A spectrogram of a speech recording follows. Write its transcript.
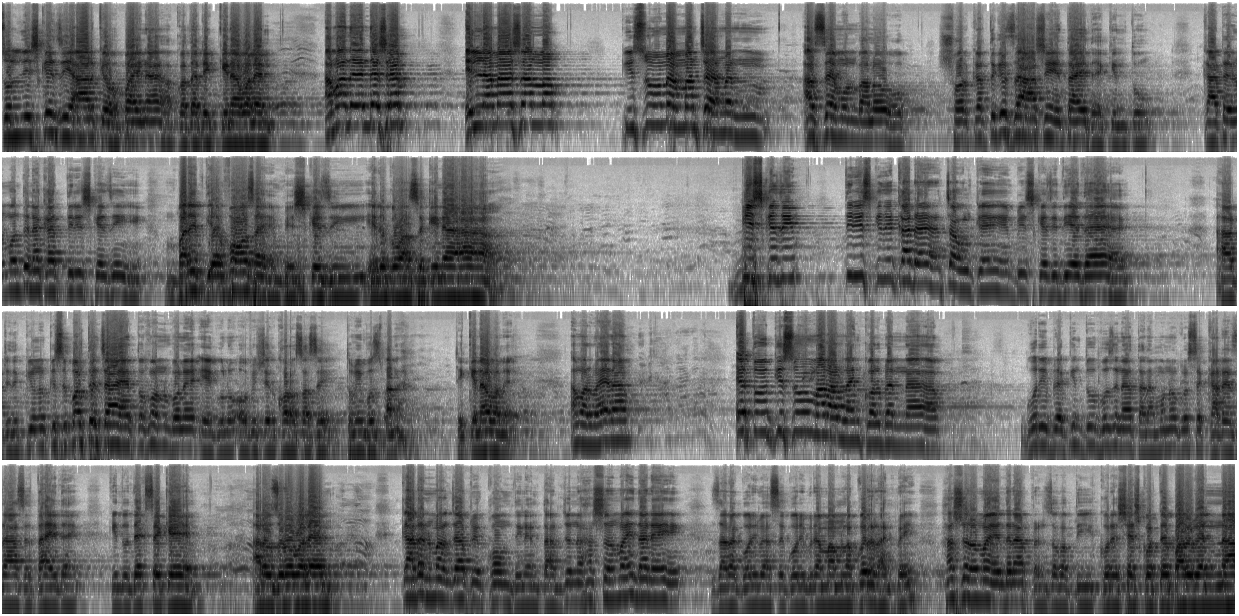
চল্লিশ কেজি আর কেউ পায় না, কথা ঠিক কিনা বলেন? আমাদের দেশে কিছু মেম্বার চেয়ারম্যান আছে এমন ভালো, সরকার থেকে যা আসে তাই দেয়, কিন্তু কাঠের মধ্যে লেখা তিরিশ কেজি বাড়ির গিয়ে পাওয়া যায় বিশ কেজি, এরকম আছে কিনা? বিশ কেজি, তিরিশ কেজি কাটে, চাউলকে বিশ কেজি দিয়ে দেয়। আর যদি কোনো কিছু বলতে চায়, তখন বলে, এগুলো অফিসের খরচ আছে, তুমি বুঝবা না। ঠিক কিনা বলে? আমার ভাইরা এত কিছু মারার লাইন করবেন না। গরিবরা কিন্তু বোঝে না, তারা মনে করছে কাঠে যা আছে তাই দেয়। কিন্তু দেখছে কে? আরও জোরে বলেন কাঠের মাঝে আপনি কম দিলেন, তার জন্য হাসর ময়দানে যারা গরিব আছে, গরিবরা মামলা করে রাখবে। হাসর ময়দানে আপনার জবাবদিহি করে শেষ করতে পারবেন না।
